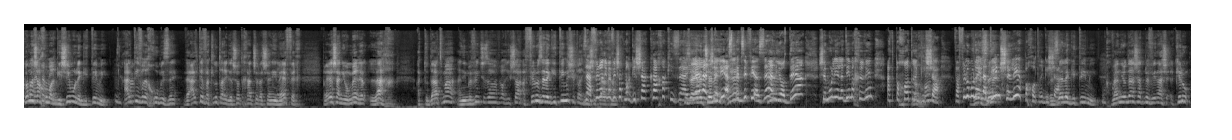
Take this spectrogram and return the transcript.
כל מה שאנחנו מרגישים הוא לגיטימי. נכון. אל תברחו מזה ואל תבטלו את הרגשות אחד של השני, כן. להפך. ברגע שאני אומר לך, את יודעת מה? אני מבין שזה את מרגישה, אפילו זה לגיטימי שתרגישי ככה. זה אפילו אני מבין שאת מרגישה ככה, כי זה כי הילד שלי, שלי כן, הספציפי הזה, כן. אני יודע שמול ילדים אחרים את פחות נכון. רגישה. ואפילו מול הילדים שלי את פחות רגישה. וזה לגיטימי. נכון. ואני יודע שאת מבינה, ש... כאילו,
